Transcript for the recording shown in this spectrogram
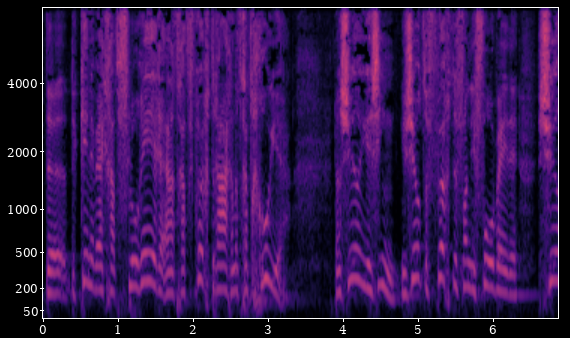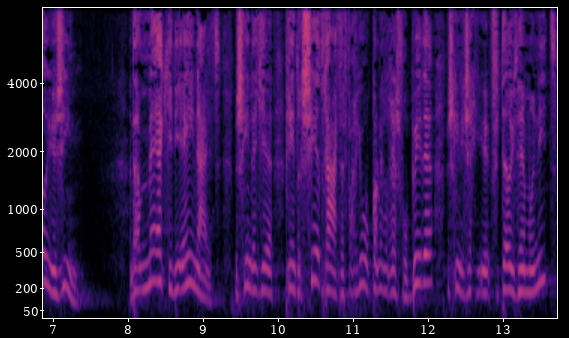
de, de kinderwerk gaat floreren en het gaat vrucht dragen en het gaat groeien. Dan zul je zien, je zult de vruchten van die voorbeden, zul je zien. En dan merk je die eenheid. Misschien dat je geïnteresseerd raakt en vraagt, joh, kan ik nog eens voor bidden? Misschien zeg je, vertel je het helemaal niet.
